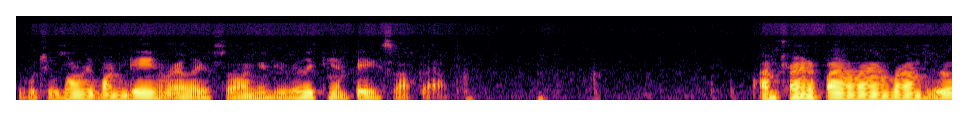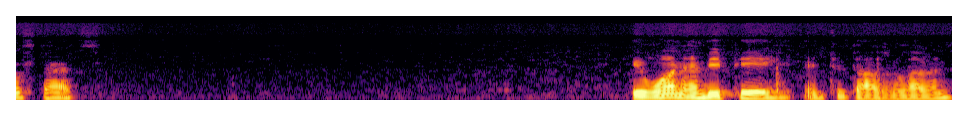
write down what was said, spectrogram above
which was only one game really. So I mean, you really can't base off that. I'm trying to find Ryan Braun's real stats. He won MVP in 2011.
